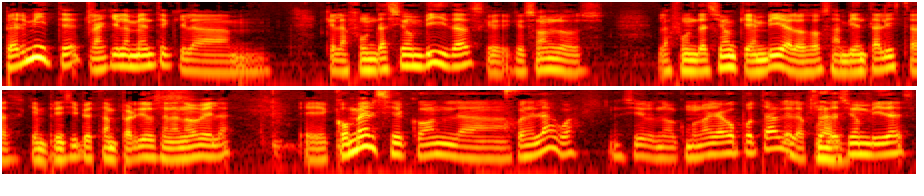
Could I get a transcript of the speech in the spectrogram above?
permite tranquilamente que la, que la Fundación Vidas, que, son los la fundación que envía a los dos ambientalistas que en principio están perdidos en la novela, eh, comercie con, la, con el agua. Es decir, no, como no hay agua potable, la Fundación Vidas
